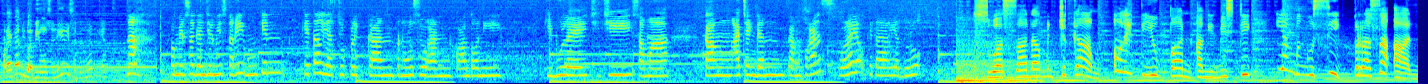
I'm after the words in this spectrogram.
mereka juga bingung sendiri sebenarnya. Nah, pemirsa Ganjil Misteri, mungkin kita lihat cuplikan penelusuran Ko Antoni, Kibule, Cici, sama Kang Aceng dan Kang Frans. Boleh yuk kita lihat dulu. Suasana mencekam oleh tiupan angin mistik yang mengusik perasaan.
